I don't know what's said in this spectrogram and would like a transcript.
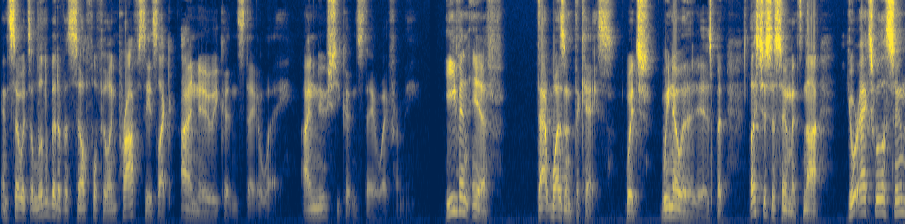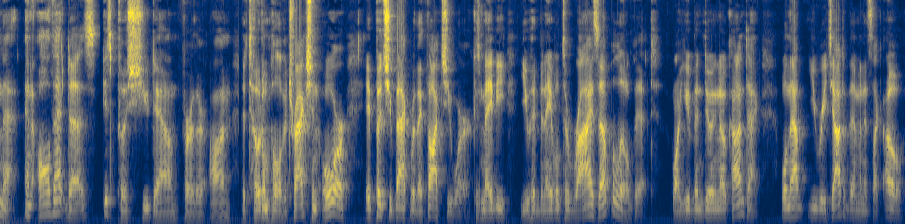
And so it's a little bit of a self fulfilling prophecy. It's like, I knew he couldn't stay away. I knew she couldn't stay away from me. Even if that wasn't the case, which we know that it is, but let's just assume it's not. Your ex will assume that. And all that does is push you down further on the totem pole of attraction, or it puts you back where they thought you were, because maybe you had been able to rise up a little bit while you've been doing no contact. Well, now you reach out to them and it's like, oh,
